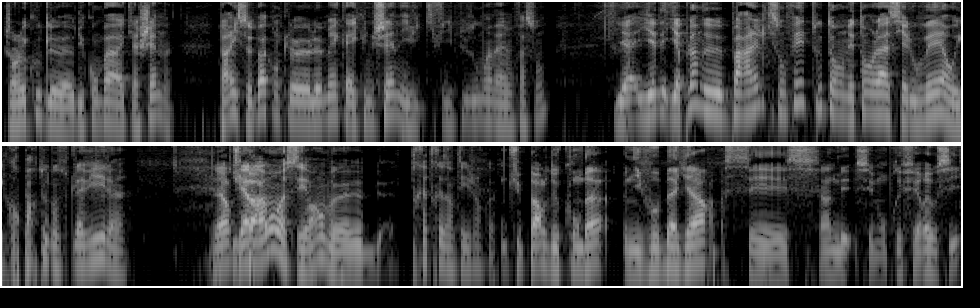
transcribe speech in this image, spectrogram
genre le coup de le- du combat avec la chaîne. Pareil, il se bat contre le, le mec avec une chaîne et qui finit plus ou moins de la même façon. Il y a, y a y plein de parallèles qui sont faits tout en étant là à ciel ouvert où il court partout dans toute la ville. D'ailleurs, Il tu, a par- vraiment, c'est vraiment euh, très très intelligent quoi. tu parles de combat au niveau bagarre, c'est c'est un de mes- c'est mon préféré aussi.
